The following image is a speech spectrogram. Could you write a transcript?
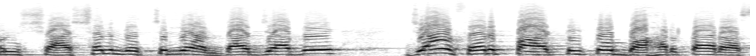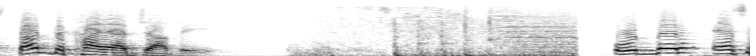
ਅਨੁਸ਼ਾਸਨ ਵਿੱਚ ਲਿਆਂਦਾ ਜਾਵੇ ਜਾਂ ਫਿਰ ਪਾਰਟੀ ਤੋਂ ਬਾਹਰ ਦਾ ਰਸਤਾ ਦਿਖਾਇਆ ਜਾਵੇ। ਉਧਰ ਇਸ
